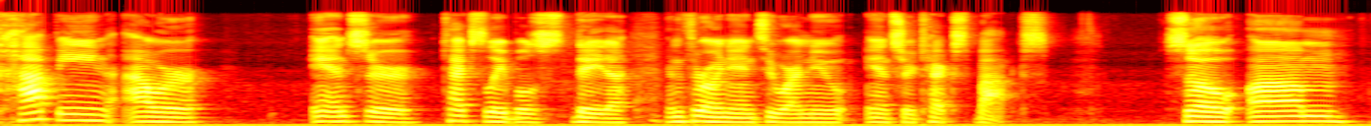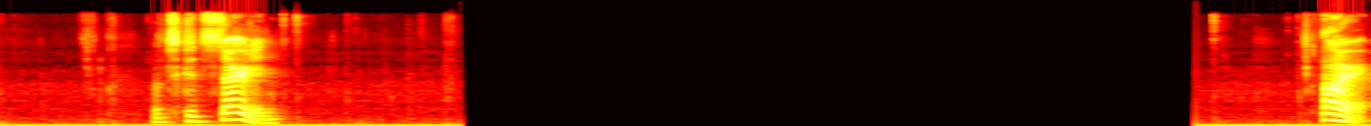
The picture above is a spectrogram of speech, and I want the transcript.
copying our answer text labels data and throwing it into our new answer text box. So, um, let's get started. Alright,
